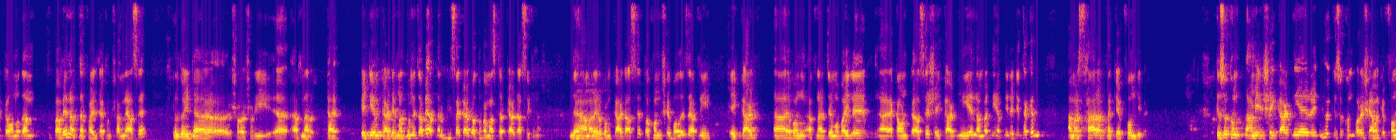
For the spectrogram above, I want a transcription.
একটা অনুদান পাবেন, আপনার ফাইলটা এখন সামনে আছে, কিন্তু এটা সরাসরি আপনার এটিএম কার্ডের মাধ্যমে যাবে, আপনার ভিসা কার্ড অথবা মাস্টার কার্ড আছে কিনা। যে হ্যাঁ আমার এরকম কার্ড আছে, তখন সে বলে যে আপনি এই কার্ড এবং আপনার যে মোবাইলে অ্যাকাউন্টটা আছে, সেই কার্ড নিয়ে নাম্বার নিয়ে আপনি রেডি থাকেন, আমার স্যার আপনাকে ফোন দিবে। কিছুক্ষণ আমি সেই কার্ড নিয়ে রেডি হই, কিছুক্ষণ পরে সে আমাকে ফোন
